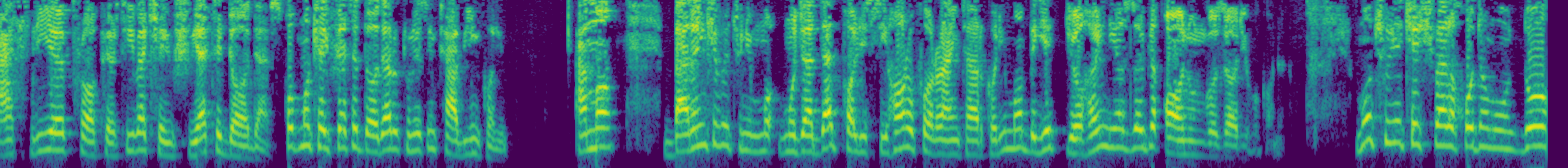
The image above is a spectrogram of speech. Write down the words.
اصلی property و کیفیت داده است. خب ما کیفیت داده رو تونستیم تبیین کنیم. اما برای اینکه بتونیم مجدد policy ها رو پررنگتر کنیم ما به یک جاهایی نیاز داریم که قانون گذاری بکنه. ما توی کشور خودمون دو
